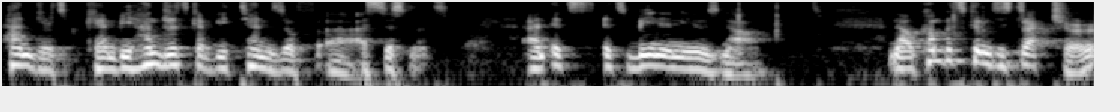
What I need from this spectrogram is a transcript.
hundreds, can be hundreds, can be tens of uh, assessments. And it's, it's been in use now. Now, competence committee structure,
